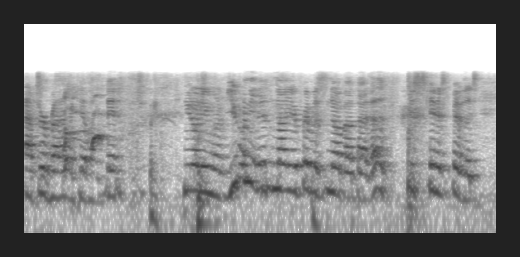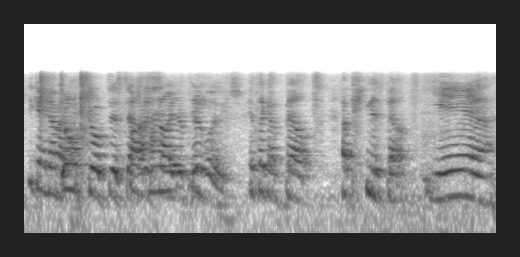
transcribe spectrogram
After a run like it like this. You don't even you don't even it's not your privilege to know about that. That's just Skinner's privilege. You can't know about Don't that. scope this out. It's not your privilege. It's like a belt. A penis belt. Yeah.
